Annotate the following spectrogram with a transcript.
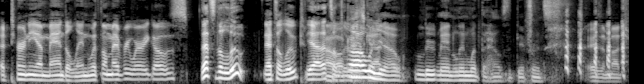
Eternia mandolin with him everywhere he goes. That's the loot. That's a loot. Yeah, that's a oh, okay. loot. Oh well, you know, lute mandolin. What the hell's the difference? There isn't much.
